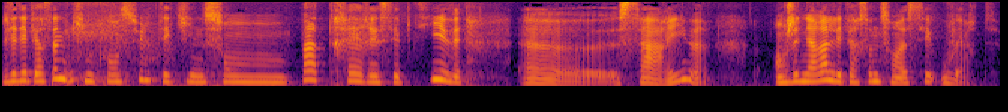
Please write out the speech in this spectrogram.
Il y a des personnes qui me consultent et qui ne sont pas très réceptives. Euh, ça arrive. En général, les personnes sont assez ouvertes.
